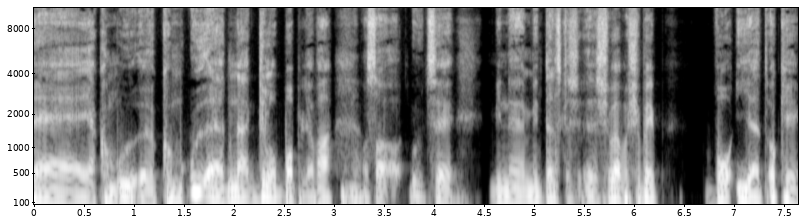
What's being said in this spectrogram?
da jeg kom ud, øh, kom ud af den der ghetto boble jeg var, Ja. og så ud til min, øh, min danske øh, shabab og shabab, hvor i at, okay,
